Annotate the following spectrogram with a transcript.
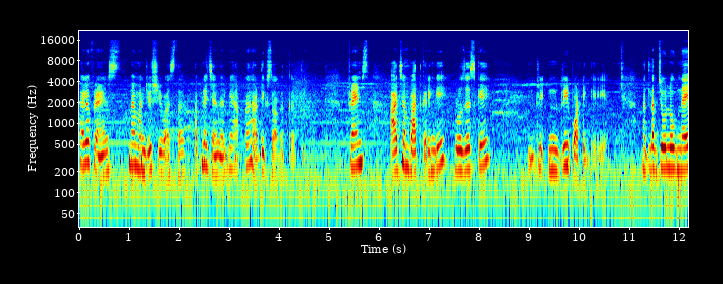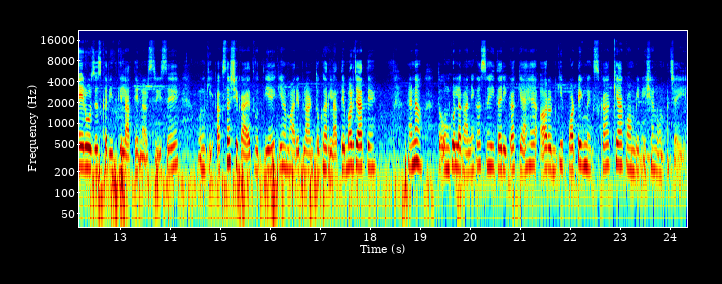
हेलो फ्रेंड्स मैं मंजू श्रीवास्तव, अपने चैनल में आपका हार्दिक स्वागत करती हूँ। फ्रेंड्स आज हम बात करेंगे रोज़ेस के ड्री पॉटिंग के लिए। मतलब जो लोग नए रोज़ेस ख़रीद के लाते नर्सरी से, उनकी अक्सर शिकायत होती है कि हमारे प्लांट तो घर लाते मर जाते हैं, है ना? तो उनको लगाने का सही तरीका क्या है और उनकी पॉटिंग मिक्स का क्या कॉम्बिनेशन होना चाहिए?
